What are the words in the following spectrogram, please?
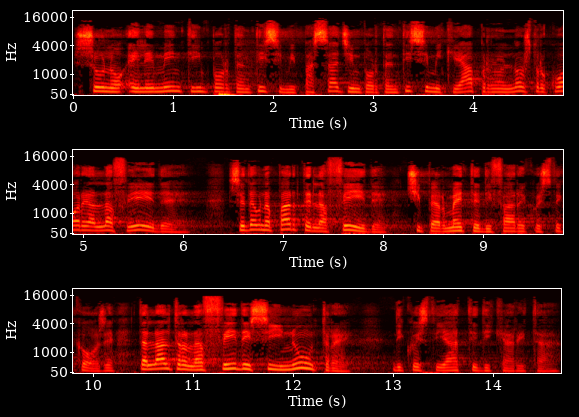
sono elementi importantissimi, passaggi importantissimi che aprono il nostro cuore alla fede, Se da una parte la fede ci permette di fare queste cose, dall'altra la fede si nutre di questi atti di carità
